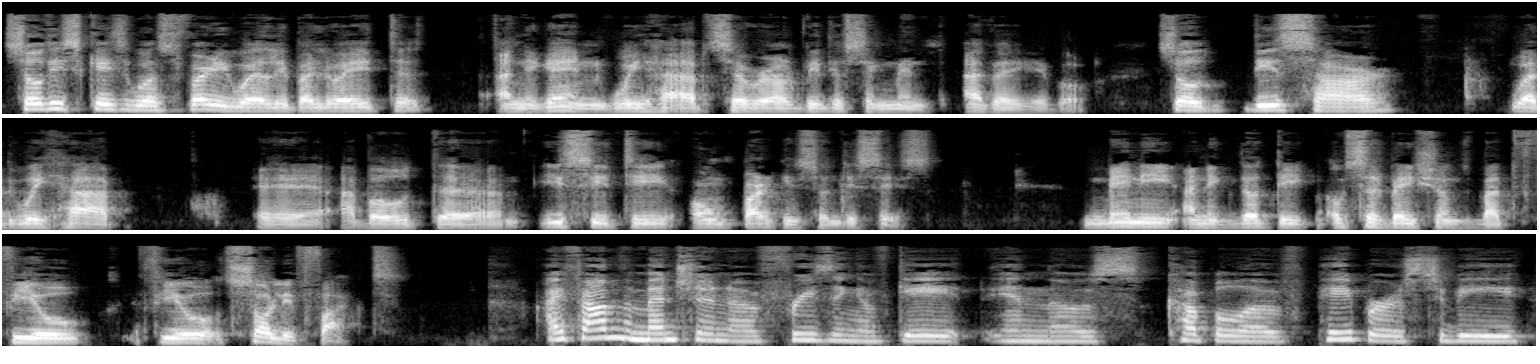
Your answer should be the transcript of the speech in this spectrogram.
So this case was very well evaluated, and again, we have several video segments available. So these are what we have uh, about uh, ECT on Parkinson disease. Many anecdotic observations, but few few solid facts. I found the mention of freezing of gait in those couple of papers to be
